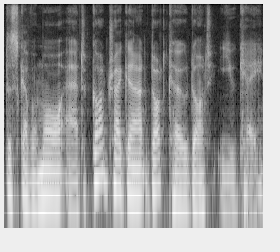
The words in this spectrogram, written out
Discover more at godtracker.co.uk.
